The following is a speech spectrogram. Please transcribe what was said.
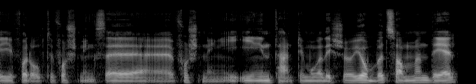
i forhold til forskning internt i Mogadishu. og jobbet sammen med en del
